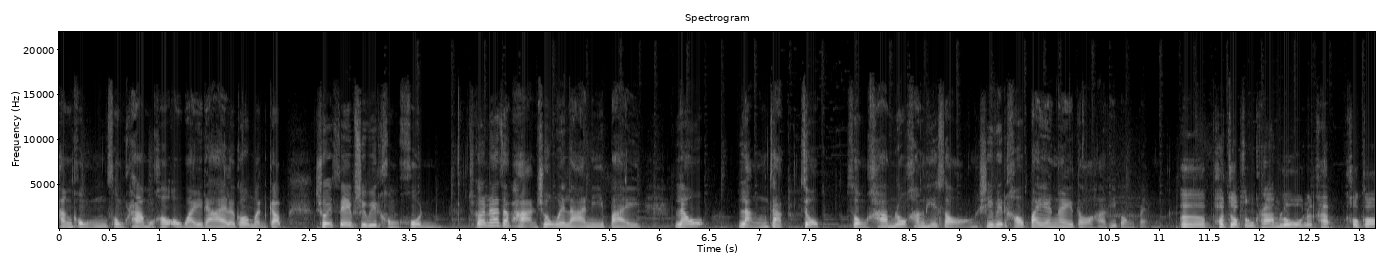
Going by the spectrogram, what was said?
ทางของสงครามของเขาเอาไว้ได้ แล้วก็เหมือนกับช่วยเซฟชีวิตของคน ก็น่าจะผ่านช่วงเวลานี้ไป แล้วหลังจากจบสงครามโลกครั้งที่สองชีวิตเขาไปยังไงต่อคะพี่ปองแปงเออพอจบสงครามโลกนะครับเขาก็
